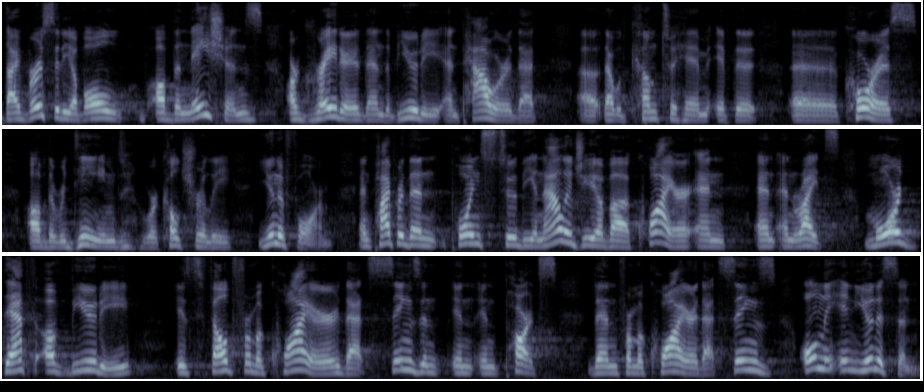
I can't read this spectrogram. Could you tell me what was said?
diversity of all of the nations are greater than the beauty and power that, uh, that would come to him if the uh, chorus of the redeemed were culturally uniform. And Piper then points to the analogy of a choir and, and, and writes More depth of beauty is felt from a choir that sings in, in, in parts than from a choir that sings only in unison.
